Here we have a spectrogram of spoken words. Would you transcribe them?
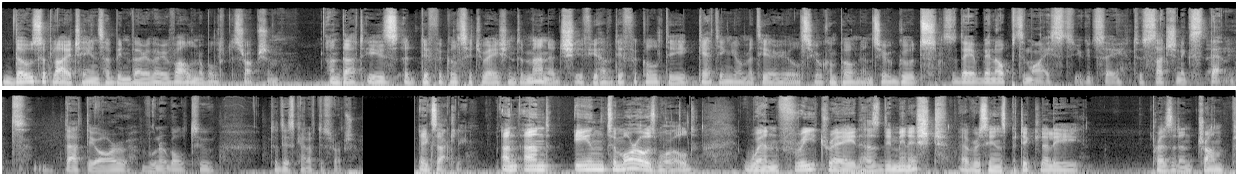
those supply chains have been very, very vulnerable to disruption. And that is a difficult situation to manage if you have difficulty getting your materials, your components, your goods. So they have been optimized, you could say, to such an extent that they are vulnerable to, to this kind of disruption. Exactly. And, and in tomorrow's world, when free trade has diminished ever since, particularly President Trump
